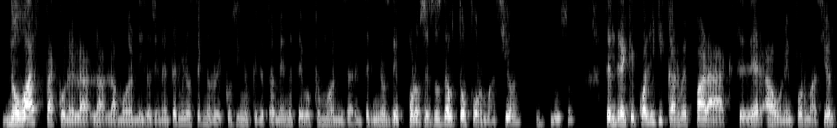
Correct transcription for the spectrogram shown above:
no basta con la, modernización en términos tecnológicos, sino que yo también me tengo que modernizar en términos de procesos de autoformación, incluso. Tendré que cualificarme para acceder a una información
